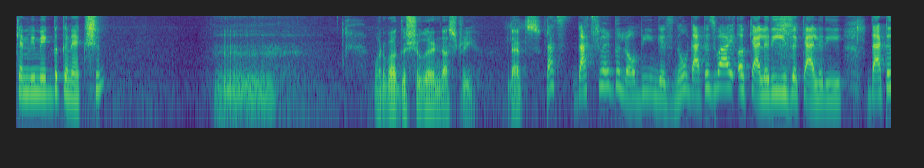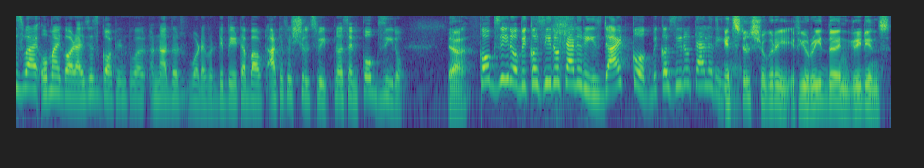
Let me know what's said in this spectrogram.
Can we make the connection? Hmm. What about the sugar industry? That's That's that's where the lobbying is. No, that is why a calorie is a calorie. That is why. Oh my God! I just got into a, another whatever debate about artificial sweeteners and Coke Zero. Yeah. Coke Zero because zero calories. Diet Coke because zero calories. It's still sugary. If you read the ingredients,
